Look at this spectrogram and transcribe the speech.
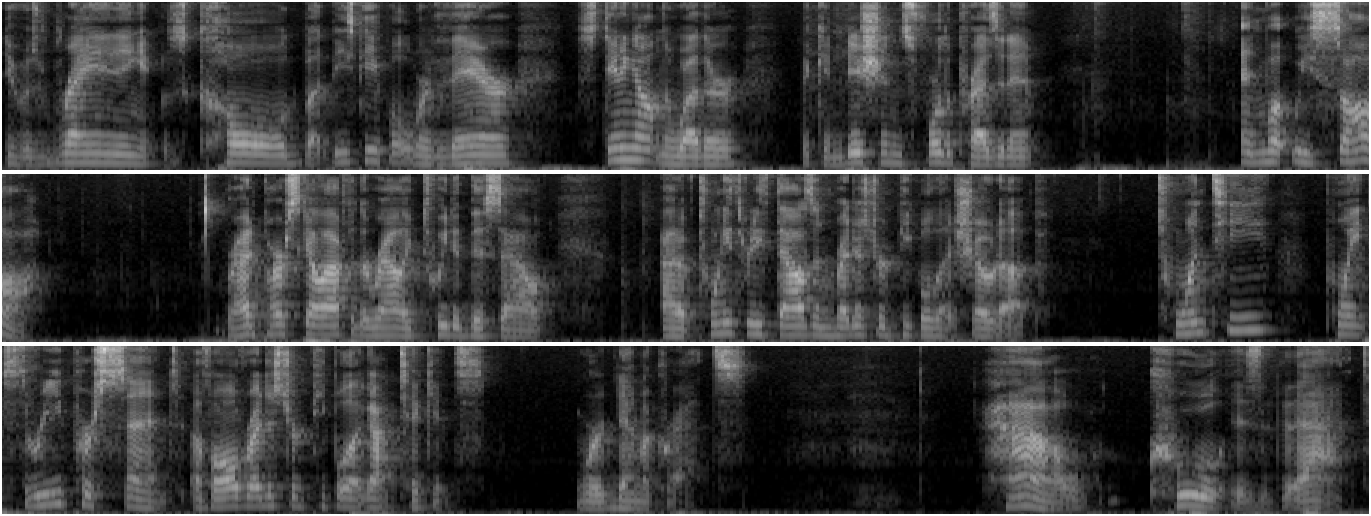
it was raining, it was cold, but these people were there standing out in the weather the conditions for the president. And what we saw, Brad Parscale after the rally tweeted this out. Out of 23,000 registered people that showed up, 20.3% of all registered people that got tickets were Democrats. How cool is that?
